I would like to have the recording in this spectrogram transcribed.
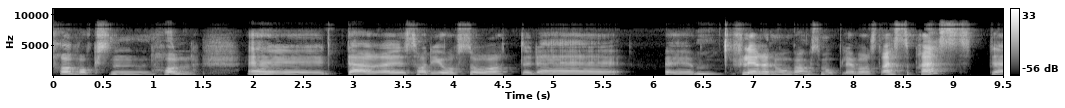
fra voksenhold. Eh, der sa de også at det er eh, flere enn noen gang som opplever stress og press. Det,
